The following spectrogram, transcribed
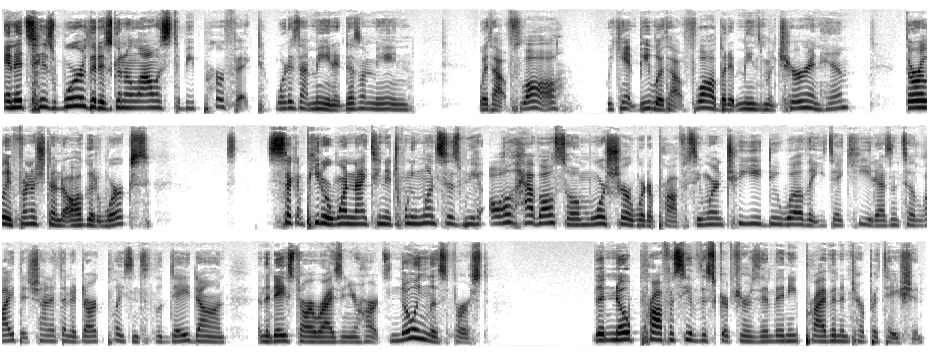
And it's His word that is going to allow us to be perfect. What does that mean? It doesn't mean without flaw. We can't be without flaw, but it means mature in Him thoroughly furnished unto all good works. Second Peter 1 19 and 21 says, We all have also a more sure word of prophecy, whereunto ye do well that ye take heed, as unto light that shineth in a dark place until the day dawn and the day star arise in your hearts. Knowing this first, that no prophecy of the scripture is of any private interpretation.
